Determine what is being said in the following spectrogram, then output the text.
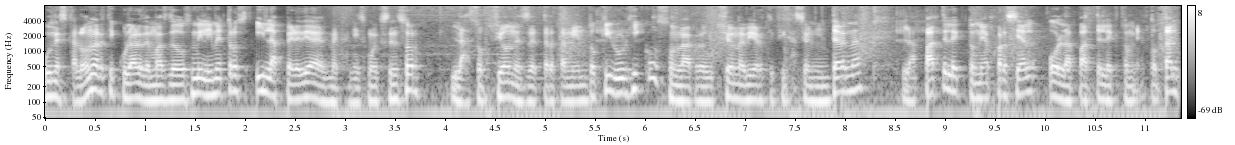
un escalón articular de más de 2 milímetros y la pérdida del mecanismo extensor. Las opciones de tratamiento quirúrgico son la reducción abierta y fijación interna, la patelectomía parcial o la patelectomía total.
